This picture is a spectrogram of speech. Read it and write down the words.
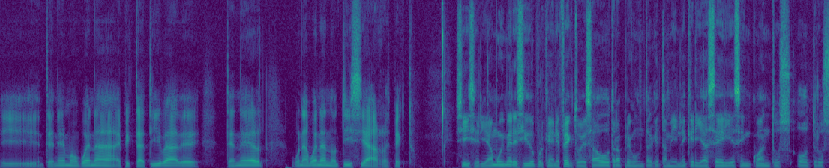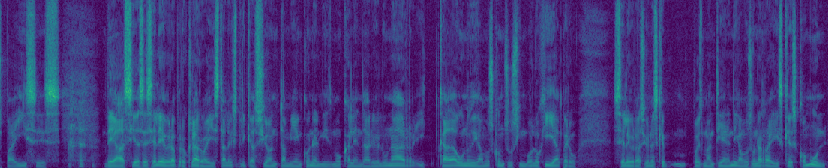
y tenemos buena expectativa de tener una buena noticia al respecto. Sí, sería muy merecido porque en efecto esa otra pregunta que también le quería hacer y es en cuántos otros países de Asia se celebra, pero claro, ahí está la explicación también con el mismo calendario lunar y cada uno digamos con su simbología, pero celebraciones que pues mantienen digamos una raíz que es común.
